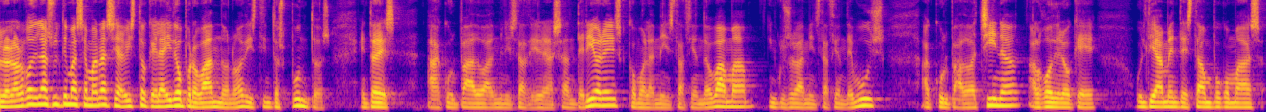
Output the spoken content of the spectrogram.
lo largo de las últimas semanas se ha visto que él ha ido probando ¿no? distintos puntos. Entonces, ha culpado a administraciones anteriores, como la administración de Obama, incluso la administración de Bush, ha culpado a China, algo de lo que últimamente está un poco más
